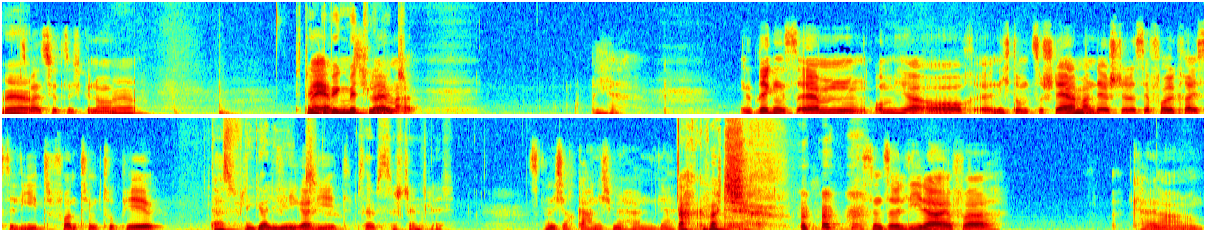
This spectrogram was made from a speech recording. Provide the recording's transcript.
Ja. Das weiß ich jetzt nicht genau. Ja. Ich denke Naja, wegen gut, Mitleid. ja. Übrigens, ähm, um hier auch äh, nicht dumm zu sterben, an der Stelle das erfolgreichste Lied von Tim Toupé, Das Fliegerlied. Fliegerlied. Selbstverständlich. Das kann ich auch gar nicht mehr hören, gell? Ach, Quatsch. Das sind so Lieder einfach, keine Ahnung.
